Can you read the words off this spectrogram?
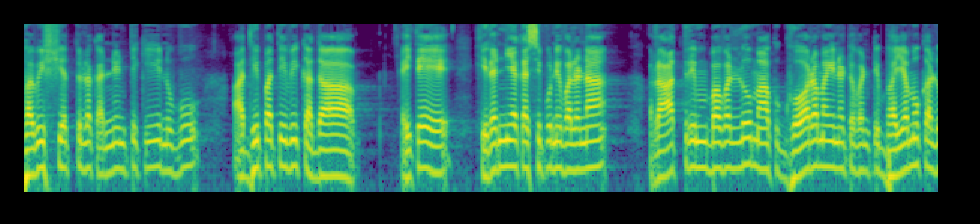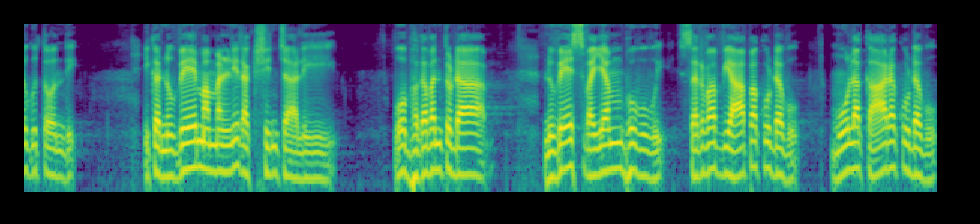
భవిష్యత్తులకన్నింటికీ నువ్వు అధిపతివి కదా. అయితే హిరణ్యకశిపుని వలన రాత్రింబవళ్ళు మాకు ఘోరమైనటువంటి భయము కలుగుతోంది. ఇక నువ్వే మమ్మల్ని రక్షించాలి. ఓ భగవంతుడా నువ్వే స్వయంభువు సర్వవ్యాపకుడవు మూలకారకుడవు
